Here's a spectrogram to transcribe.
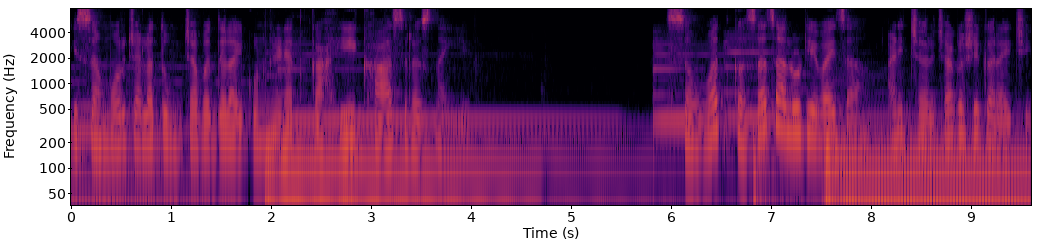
की समोरच्याला तुमच्याबद्दल ऐकून घेण्यात काही खास रस नाहीये. संवाद कसा चालू ठेवायचा आणि चर्चा कशी करायची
